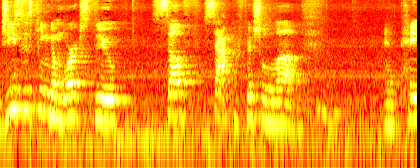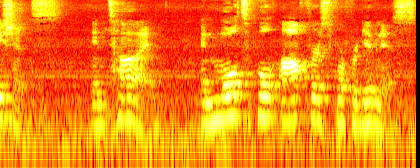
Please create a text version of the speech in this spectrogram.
Jesus' kingdom works through self sacrificial love and patience and time and multiple offers for forgiveness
